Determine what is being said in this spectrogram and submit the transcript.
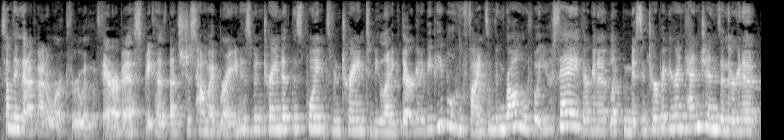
something that I've gotta work through with a therapist because that's just how my brain has been trained at this point. It's been trained to be like, there are gonna be people who find something wrong with what you say. They're gonna like misinterpret your intentions and they're gonna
